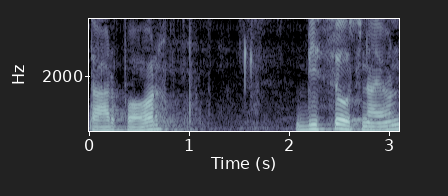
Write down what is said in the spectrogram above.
তারপর বিশ্ব উষ্ণায়ন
